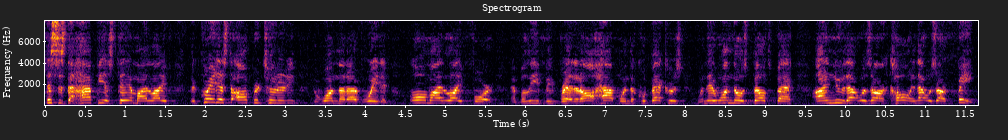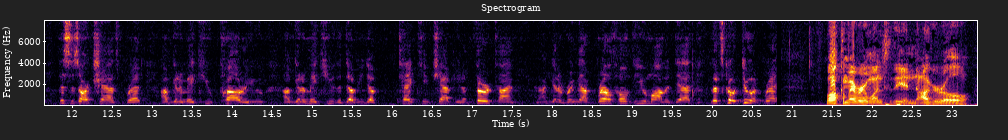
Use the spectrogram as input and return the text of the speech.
This is the happiest day of my life, the greatest opportunity, the one that I've waited all my life for. And believe me, Bret, it all happened when the Quebecers, when they won those belts back. I knew that was our calling, that was our fate. This is our chance, Bret. I'm going to make you proud of you. I'm going to make you the WW Tag Team Champion a third time, and I'm going to bring that belt home to you, Mom and Dad. Let's go do it, Bret. Welcome, everyone, to the inaugural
